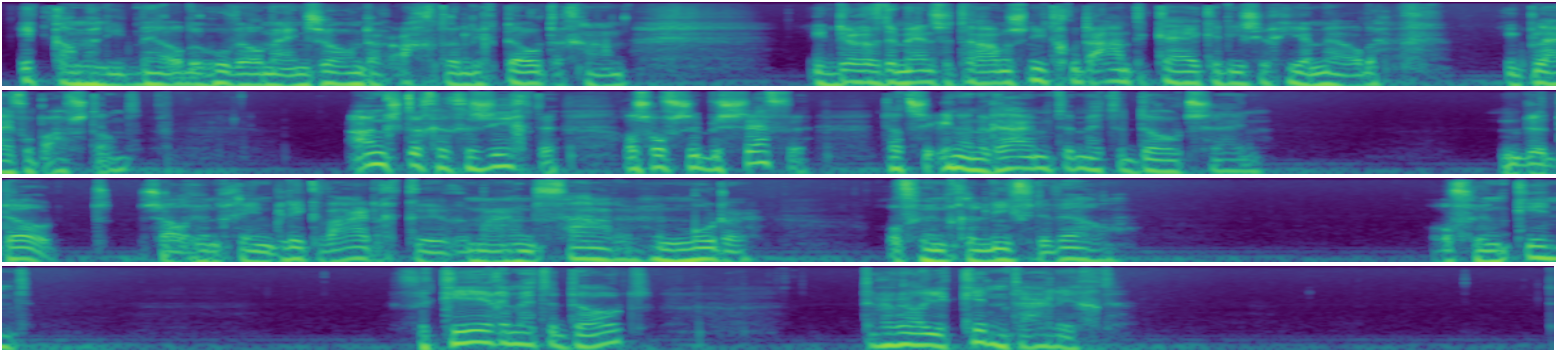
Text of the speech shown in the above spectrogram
Ik kan me niet melden, hoewel mijn zoon daarachter ligt dood te gaan. Ik durf de mensen trouwens niet goed aan te kijken die zich hier melden. Ik blijf op afstand. Angstige gezichten, alsof ze beseffen dat ze in een ruimte met de dood zijn. De dood zal hun geen blik waardig keuren, maar hun vader, hun moeder of hun geliefde wel. Of hun kind. Verkeren met de dood terwijl je kind daar ligt.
